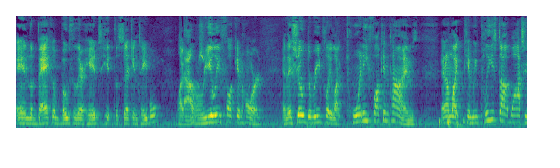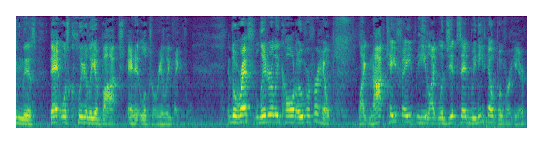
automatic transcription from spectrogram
and the back of both of their heads hit the second table. Like, Ouch. really fucking hard. And they showed the replay like 20 fucking times. And I'm like, can we please stop watching this? That was clearly a botch, and it looked really painful. The ref literally called over for help, like not kayfabe. He like legit said, "We need help over here,"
